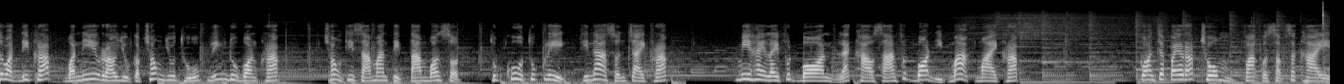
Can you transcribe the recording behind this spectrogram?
สวัสดีครับ วันนี้เราอยู่กับช่อง YouTube ลิงก์ดูบอลครับ ช่องที่สามารถติดตามบอลสด ทุกคู่ทุกลีกที่น่าสนใจครับ มีไฮไลท์ฟุตบอล และข่าวสารฟุตบอลอีกมากมายครับ ก่อนจะไปรับชมฝากกด Subscribe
